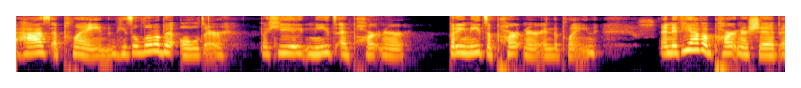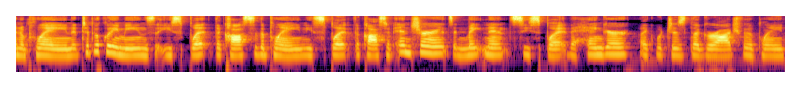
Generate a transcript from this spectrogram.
has a plane and he's a little bit older but he needs a partner but he needs a partner in the plane and if you have a partnership in a plane it typically means that you split the cost of the plane you split the cost of insurance and maintenance you split the hangar like which is the garage for the plane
